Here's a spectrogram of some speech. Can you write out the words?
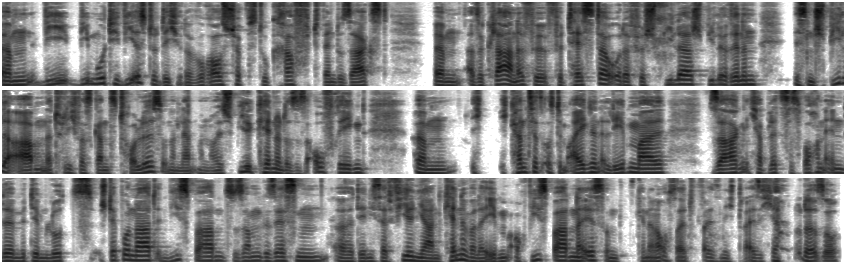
Ähm, wie, wie motivierst du dich oder woraus schöpfst du Kraft, wenn du sagst, ähm, also klar, ne, für, für Tester oder für Spieler, Spielerinnen ist ein Spieleabend natürlich was ganz Tolles und dann lernt man ein neues Spiel kennen und das ist aufregend. Ähm, ich ich kann es jetzt aus dem eigenen Erleben mal sagen, ich habe letztes Wochenende mit dem Lutz Stepponat in Wiesbaden zusammengesessen, äh, den ich seit vielen Jahren kenne, weil er eben auch Wiesbadener ist und kenne ihn auch seit, weiß nicht, 30 Jahren oder so.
